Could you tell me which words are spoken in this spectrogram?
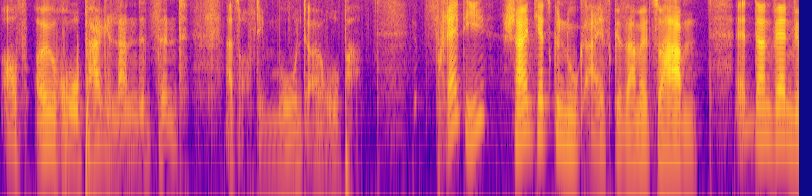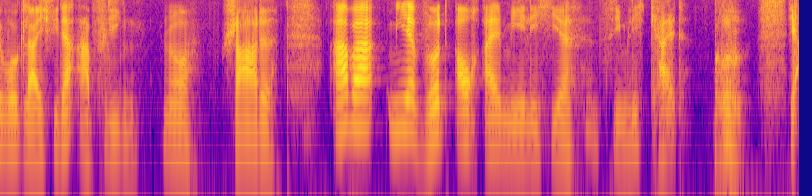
auf Europa gelandet sind, also auf dem Mond Europa. Freddy scheint jetzt genug Eis gesammelt zu haben. Äh, dann werden wir wohl gleich wieder abfliegen. Ja, schade. Aber mir wird auch allmählich hier ziemlich kalt. Brr. Ja,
